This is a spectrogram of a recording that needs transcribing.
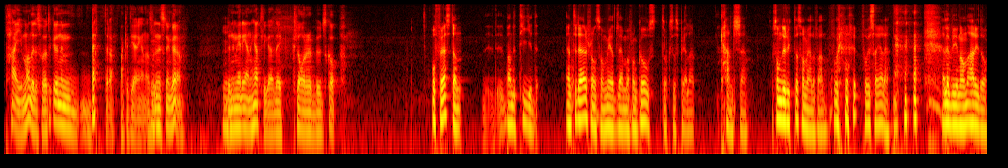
tajmad eller så. Jag tycker den är bättre, paketeringen. Alltså den är snyggare. Den är mer enhetligare, det är klarare budskap. Och förresten, bandet Tid, är inte därifrån som medlemmar från Ghost också spelar? Kanske. Som det ryktas om i alla fall, får vi, får vi säga det? Eller blir någon arg då?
